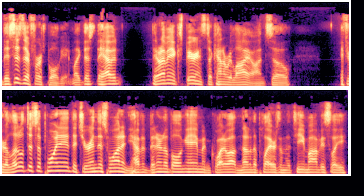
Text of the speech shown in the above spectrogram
this is their first bowl game. Like this, they haven't, they don't have any experience to kind of rely on. So, if you're a little disappointed that you're in this one and you haven't been in a bowl game in quite a while, none of the players on the team, obviously,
